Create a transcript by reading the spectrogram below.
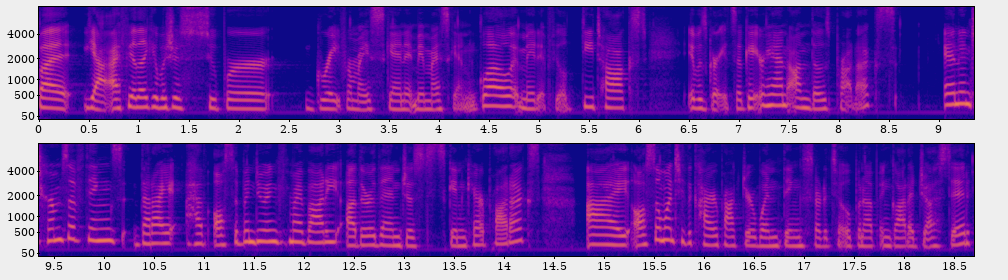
But yeah, I feel like it was just super great for my skin. It made my skin glow, it made it feel detoxed. It was great. So get your hand on those products. And in terms of things that I have also been doing for my body, other than just skincare products, I also went to the chiropractor when things started to open up and got adjusted.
